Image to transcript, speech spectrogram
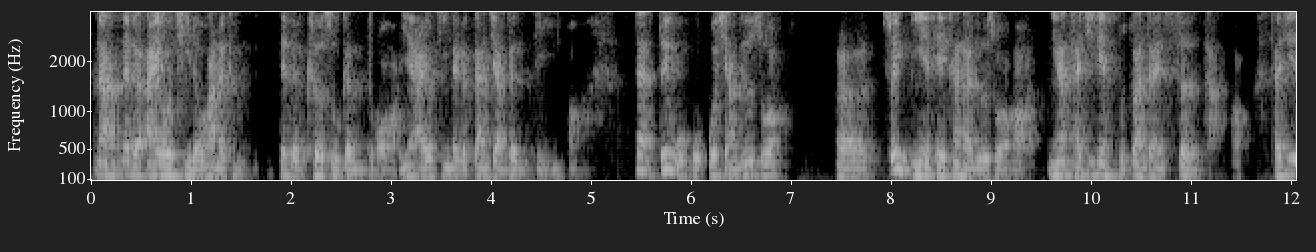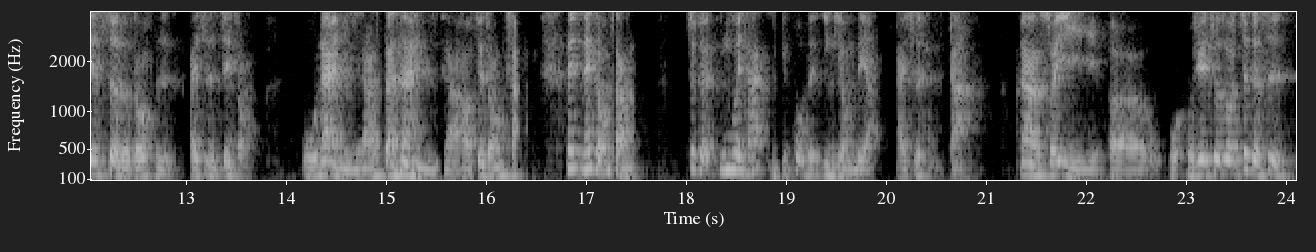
那那个 IoT 的话呢，可能那个颗数更多哈，因为 IoT 那个单价更低哦。但所以我我我想就是说，呃，所以你也可以看到就是说哈，你看台积电不断在设厂哦，台积电设的都是还是这种五纳米啊、三纳米啊，哈这种厂，那那种厂，这个因为它以后的应用量还是很大。那所以，呃，我我觉得就是说，这个是，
